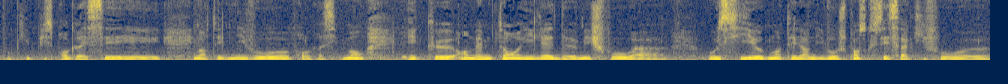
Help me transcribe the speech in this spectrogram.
pour qu'il puisse progresser et monter de niveau euh, progressivement, et que en même temps, il aide mes chevaux à aussi augmenter leur niveau, je pense que c'est ça qu'il faut euh,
